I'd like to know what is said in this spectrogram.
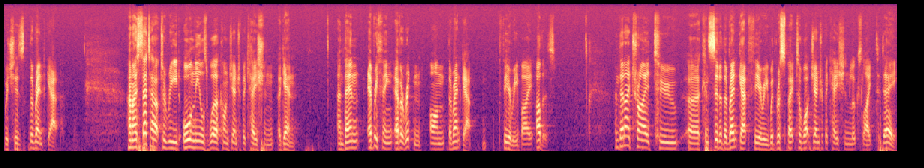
which is the rent gap. And I set out to read all Neil's work on gentrification again, and then everything ever written on the rent gap theory by others. And then I tried to uh, consider the rent gap theory with respect to what gentrification looks like today,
